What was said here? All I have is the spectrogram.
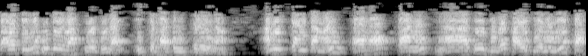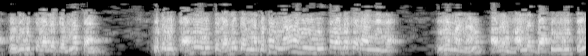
පවතින්නේ හුදේ වස්තුව තුලයි. ඉස්සරහට විස්තර වෙනවා. අනිත්‍යං තමයි ඇහ, කන, නාසය, දිව, කය කියන මේ පස් හිත වැඩ කරන තැන්. එතකොට ඇහි හිත වැඩ කරනකොට නාහේ හිත වැඩ කරන්නේ නැහැ. එහෙමනම් අර මල දකින්න හිතේ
